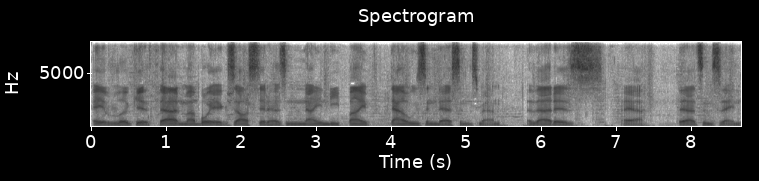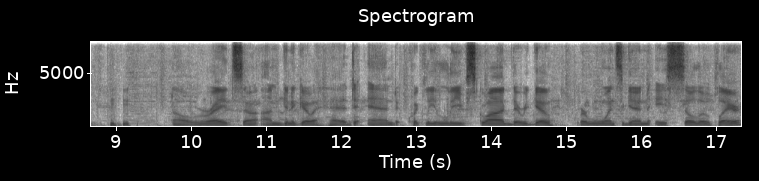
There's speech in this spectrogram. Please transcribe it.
Hey, look at that. My boy Exhausted has 95,000 essence, man. That is, yeah, that's insane. All right, so I'm going to go ahead and quickly leave squad. There we go. We're once again a solo player.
